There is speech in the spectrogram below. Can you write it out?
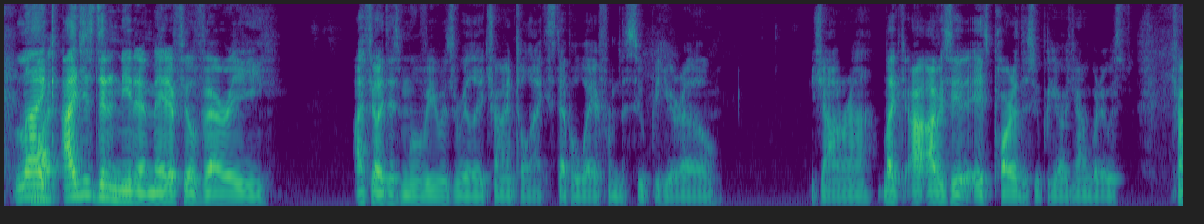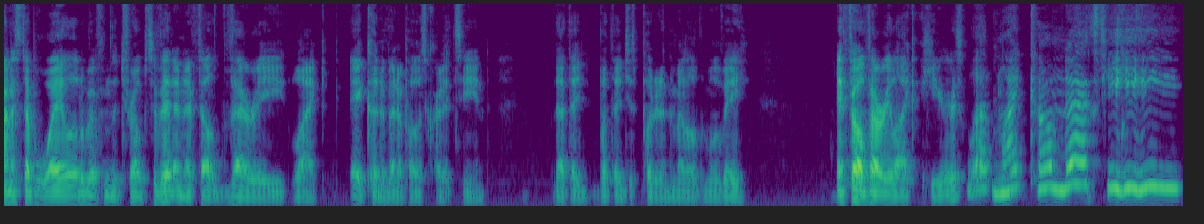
Like My- I just didn't need it. It made it feel very. I feel like this movie was really trying to like step away from the superhero genre. Like obviously it is part of the superhero genre, but it was trying to step away a little bit from the tropes of it, and it felt very like it could have been a post credit scene that they, but they just put it in the middle of the movie. It felt very like here's what might come next, hee hee hee,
